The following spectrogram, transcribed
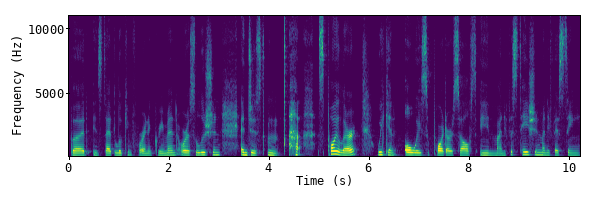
but instead looking for an agreement or a solution. And just mm, spoiler we can always support ourselves in manifestation manifesting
